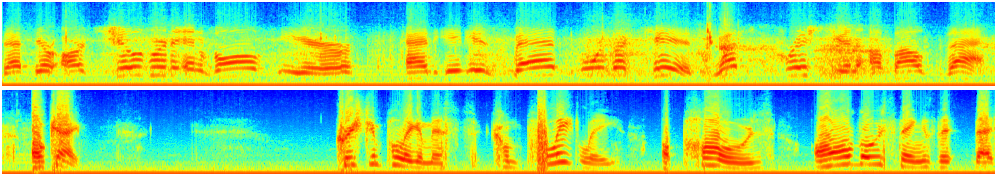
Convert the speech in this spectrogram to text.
that there are children involved here, and it is bad for the kids. What's Christian about that? Okay. Christian polygamists completely oppose all those things that, that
